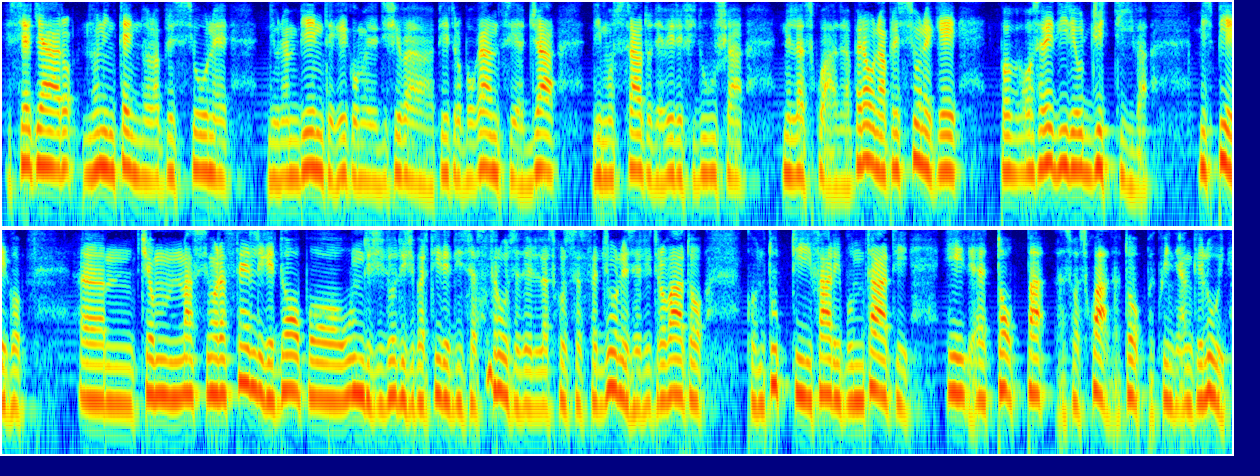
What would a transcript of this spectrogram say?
E sia chiaro, non intendo la pressione di un ambiente che, come diceva Pietro Pocanzi, ha già dimostrato di avere fiducia nella squadra, però una pressione che oserei dire oggettiva. Mi spiego. Um, c'è un Massimo Rastelli che dopo 11-12 partite disastrose della scorsa stagione si è ritrovato con tutti i fari puntati e eh, toppa la sua squadra, top, quindi anche lui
